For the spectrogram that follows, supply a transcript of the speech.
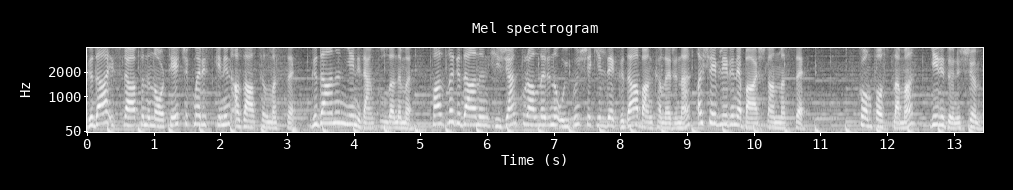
gıda israfının ortaya çıkma riskinin azaltılması, gıdanın yeniden kullanımı, fazla gıdanın hijyen kurallarına uygun şekilde gıda bankalarına, aşevlerine bağışlanması, kompostlama, geri dönüşüm,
